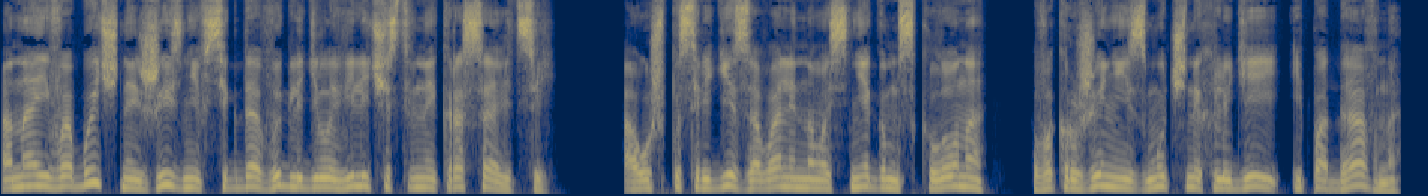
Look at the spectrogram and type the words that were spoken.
Она и в обычной жизни всегда выглядела величественной красавицей, а уж посреди заваленного снегом склона в окружении измученных людей и подавно,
